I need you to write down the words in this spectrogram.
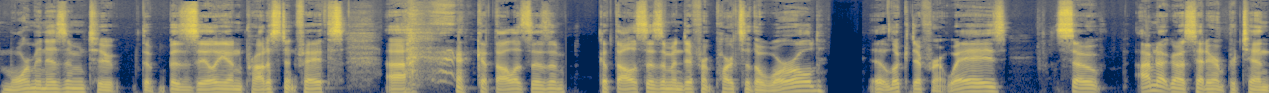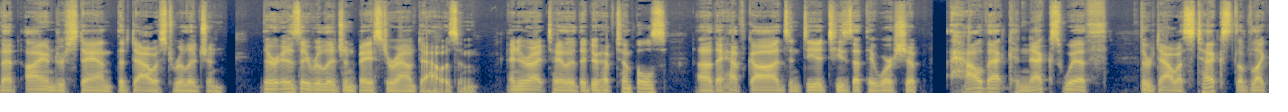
Mormonism to the bazillion Protestant faiths, uh, Catholicism, Catholicism in different parts of the world. It look different ways. So I'm not going to sit here and pretend that I understand the Taoist religion. There is a religion based around Taoism. And you're right, Taylor, they do have temples. Uh, they have gods and deities that they worship. How that connects with their Taoist text of like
